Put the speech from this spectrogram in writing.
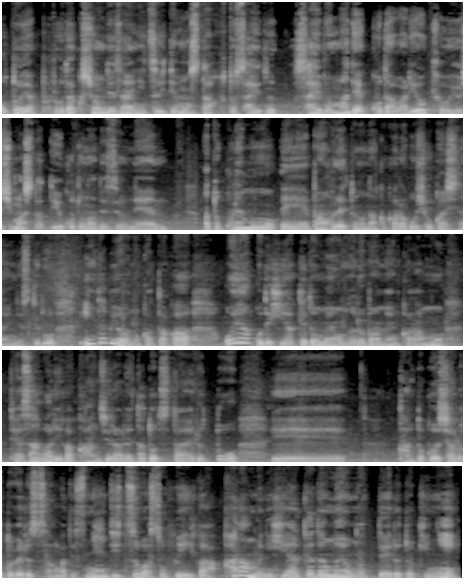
音やプロダクションデザインについてもスタッフと細部までこだわりを共有しましたっていうことなんですよね。あとこれも、えー、パンフレットの中からご紹介したいんですけどインタビュアーの方が親子で日焼け止めを塗る場面からも手触りが感じられたと伝えると、えー、監督シャーロット・ウェルズさんがですね実はソフィーがカラムに日焼け止めを塗っている時に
